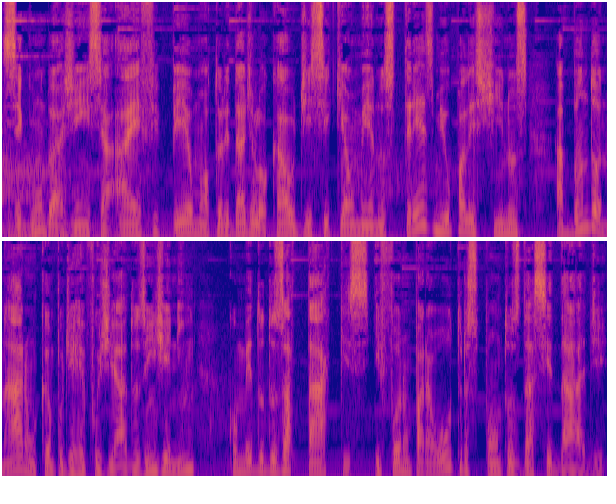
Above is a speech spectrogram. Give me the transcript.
Segundo a agência AFP, uma autoridade local disse que ao menos 3 mil palestinos abandonaram o campo de refugiados em Jenin com medo dos ataques e foram para outros pontos da cidade.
